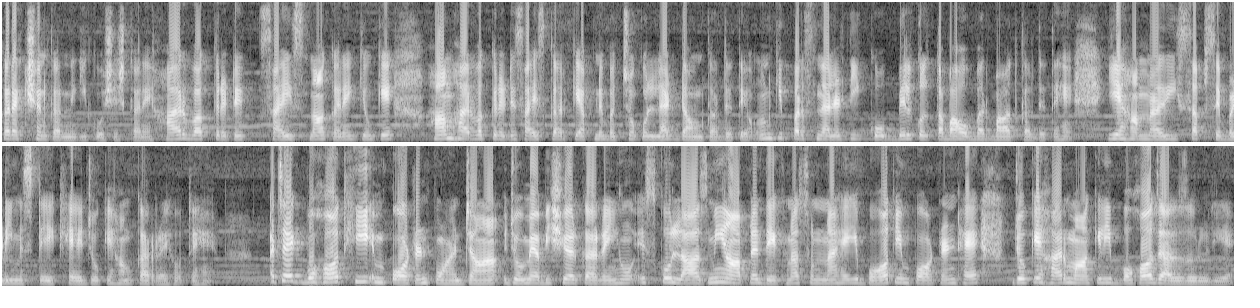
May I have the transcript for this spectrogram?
करेक्शन करने की कोशिश करें। हर वक्त क्रिटिसाइज़ ना करें, क्योंकि हम हर वक्त क्रिटिसाइज़ करके अपने बच्चों को लेट डाउन कर देते हैं। उनकी पर्सनैलिटी को बिल्कुल तबाह बर्बाद कर देते हैं। ये हमारी सबसे बड़ी मिस्टेक है जो कि हम कर रहे होते हैं। अच्छा एक बहुत ही इंपॉर्टेंट पॉइंट जहाँ, जो मैं अभी शेयर कर रही हूँ, इसको लाजमी आपने देखना, सुनना है। ये बहुत ही इंपॉर्टेंट है, जो कि हर माँ के लिए बहुत ज़्यादा ज़रूरी है।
